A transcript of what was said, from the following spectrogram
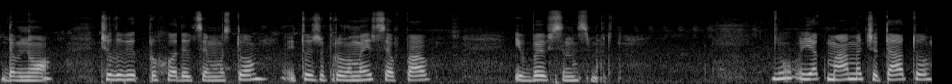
давно. Чоловік проходив цим мостом і теж проломився, впав і вбився на смерть. Ну, як мама чи тато,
